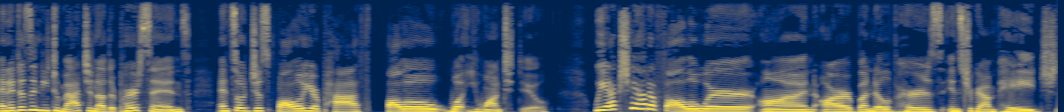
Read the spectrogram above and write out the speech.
and it doesn't need to match another person's. And so just follow your path, follow what you want to do. We actually had a follower on our Bundle of Hers Instagram page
